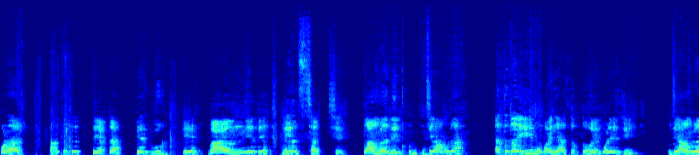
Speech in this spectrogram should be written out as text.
পড়ার সাথে সাথে সে একটা ফেসবুকে বা ইয়েতে রিলস ছাড়ছে। তো আমরা দেখুন যে আমরা এতটাই মোবাইলে আসক্ত হয়ে পড়েছি যে আমরা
